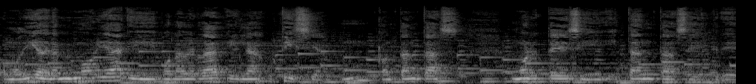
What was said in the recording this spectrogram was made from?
como día de la memoria y por la verdad y la justicia con tantas muertes y, tantas este, eh,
